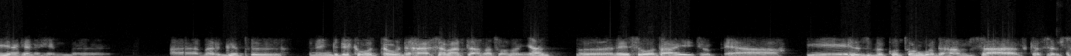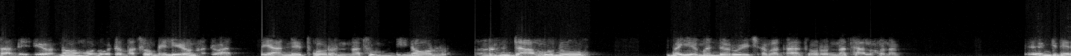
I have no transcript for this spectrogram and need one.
ጥያቄ ነው። ይሄም በእርግጥ እኔ እንግዲህ ከወጣሁ ወደ ሀያ ሰባት ዓመት ሆኖኛል። እኔ ስወጣ የኢትዮጵያ የህዝብ ቁጥር ወደ ሀምሳ እስከ ስልሳ ሚሊዮን ነው። አሁን ወደ መቶ ሚሊዮን ሄደዋል። ያኔ ጦርነቱም ቢኖር እንዳሁኑ በየመንደሩ የጨበጣ ጦርነት አልሆነም። እንግዲህ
